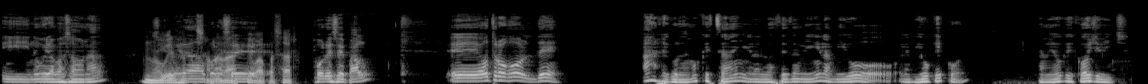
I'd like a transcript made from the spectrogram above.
y no hubiera pasado nada. No si dado pasado por nada. ese- ¿Qué va a pasar? Por ese palo. Eh, otro gol de... Ah, recordemos que está en el Albacete también el amigo, el amigo Keko, ¿eh? El amigo Kekojovic.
